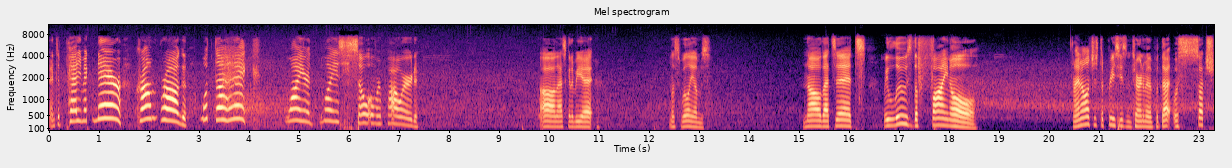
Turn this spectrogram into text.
And to Paddy McNair! Kronborg! What the heck? Why are why is he so overpowered? Oh, that's gonna be it. Unless Williams. No, that's it. We lose the final. I know it's just a preseason tournament, but that was such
